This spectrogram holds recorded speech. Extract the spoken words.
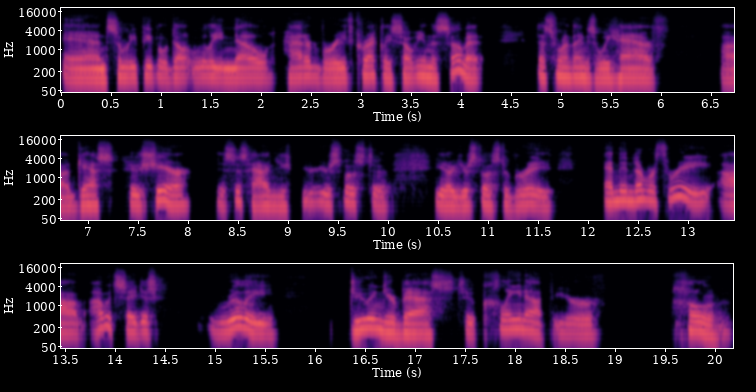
and so many people don't really know how to breathe correctly. So in the summit, that's one of the things we have uh, guests who share. This is how you you're supposed to, you know, you're supposed to breathe. And then number three, uh, I would say just really doing your best to clean up your home.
